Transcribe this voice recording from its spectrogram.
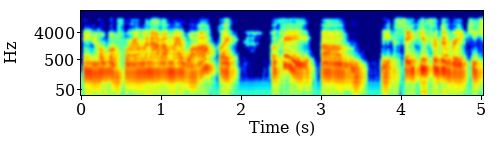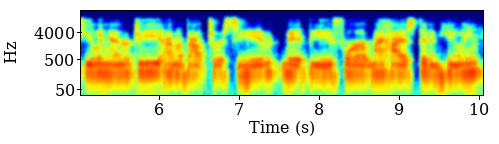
you know, before I went out on my walk, like, okay, um, thank you for the Reiki healing energy I'm about to receive. May it be for my highest good and healing.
